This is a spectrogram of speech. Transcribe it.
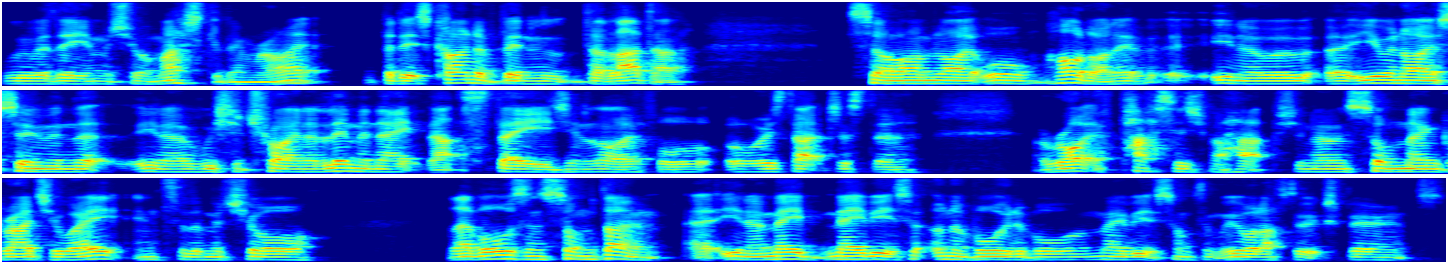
we were the immature masculine, right? But it's kind of been the ladder. So I'm like, well, hold on, you know, uh, you and I assuming that you know we should try and eliminate that stage in life, or or is that just a a rite of passage, perhaps? You know, and some men graduate into the mature levels and some don't. Uh, you know, maybe maybe it's unavoidable. Maybe it's something we all have to experience.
